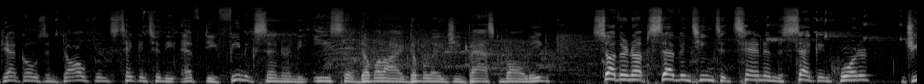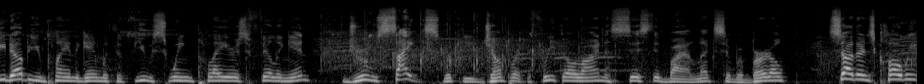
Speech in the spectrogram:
Geckos and Dolphins taken to the FD Phoenix Center in the ESA uh, IIAAG Basketball League. Southern up 17 to 10 in the second quarter. GW playing the game with a few swing players filling in. Drew Sykes with the jumper at the free throw line, assisted by Alexa Roberto. Southern's Chloe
